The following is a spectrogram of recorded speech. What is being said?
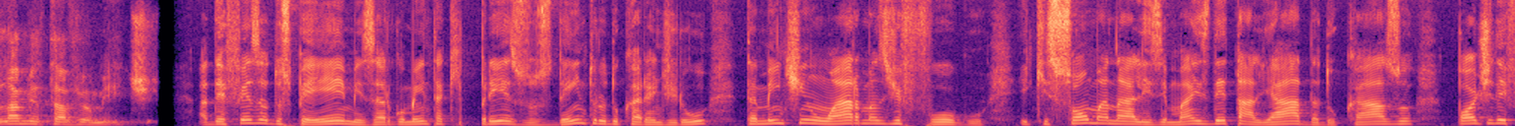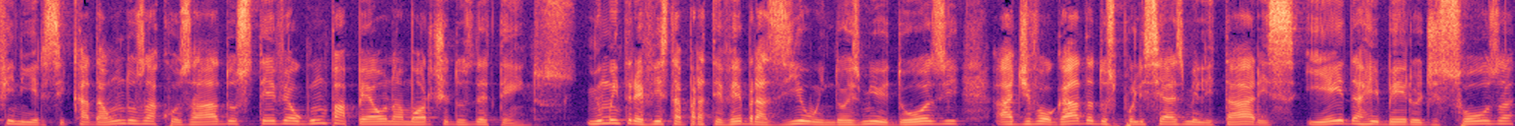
lamentavelmente. A defesa dos PMs argumenta que presos dentro do Carandiru também tinham armas de fogo e que só uma análise mais detalhada do caso pode definir se cada um dos acusados teve algum papel na morte dos detentos. Em uma entrevista para a TV Brasil em 2012, a advogada dos policiais militares, Ieda Ribeiro de Souza,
